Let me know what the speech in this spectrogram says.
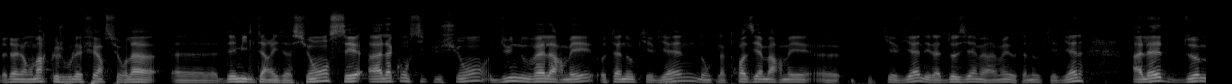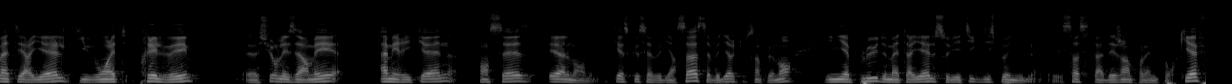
la dernière remarque que je voulais faire sur la euh, démilitarisation, c'est à la constitution d'une nouvelle armée otano-kievienne, donc la troisième armée euh, kievienne et la deuxième armée otano-kievienne, à l'aide de matériels qui vont être prélevés euh, sur les armées américaines, françaises et allemandes. Qu'est-ce que ça veut dire ça? Ça veut dire que tout simplement, il n'y a plus de matériel soviétique disponible. Et ça, c'est déjà un problème pour Kiev,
